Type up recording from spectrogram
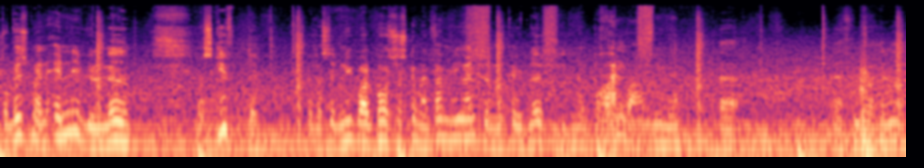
Så hvis man endelig vil ned og skifte det, eller sætte en ny bold på, så skal man fandme lige vente den og købe ned, fordi den er brandvarm lige nu. Ja. Ja, fy for helvede.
